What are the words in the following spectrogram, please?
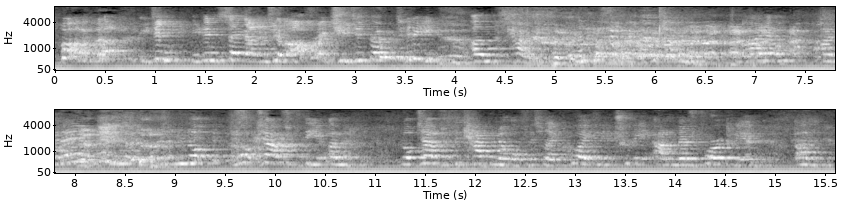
he didn't. He didn't say that until after I cheated, though, did he? Um, Carrie, I am. I may have been locked, locked out of the um, locked out of the cabinet office, like quite literally and metaphorically, and um,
